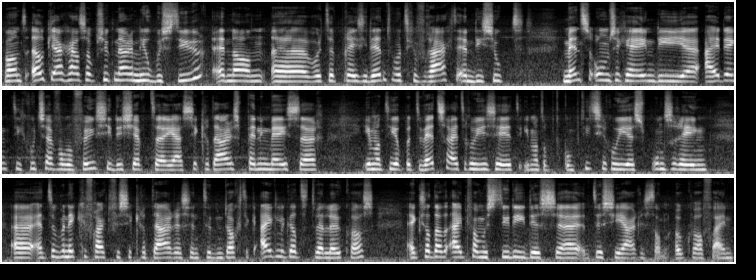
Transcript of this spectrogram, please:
Want elk jaar gaan ze op zoek naar een nieuw bestuur. En dan uh, wordt de president wordt gevraagd en die zoekt mensen om zich heen die uh, hij denkt die goed zijn voor een functie. Dus je hebt uh, ja, secretaris, penningmeester, iemand die op het wedstrijdroeien zit, iemand op het competitieroeien, sponsoring. en toen ben ik gevraagd voor secretaris en toen dacht ik eigenlijk dat het wel leuk was. En ik zat aan het eind van mijn studie, dus een tussenjaar is dan ook wel fijn.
